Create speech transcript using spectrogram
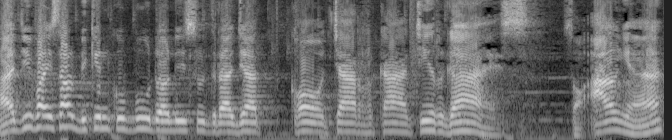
Haji Faisal bikin kubu Dodi Sudrajat kocar kacir guys. Soalnya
